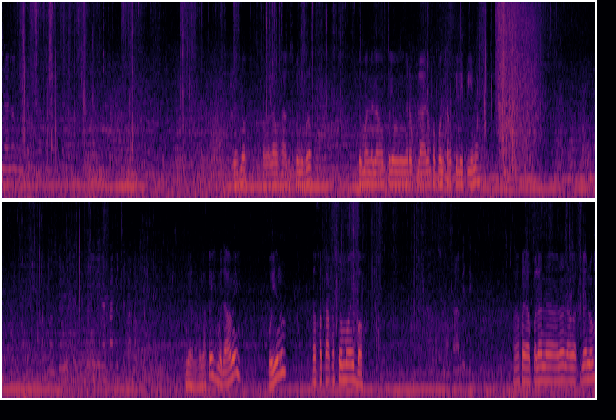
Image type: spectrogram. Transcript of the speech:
Na lang dito. Yan no, pangalawang hagis po ni bro. Duman na naman po yung aeroplano papuntang Pilipinas. Magtulog kasi nasabit sa bato. Yan, malaki, madami. O yun oh, nakatakas yung mga iba. Tapos masabit eh. Ah, kaya pala na ano, nangat dyan oh.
